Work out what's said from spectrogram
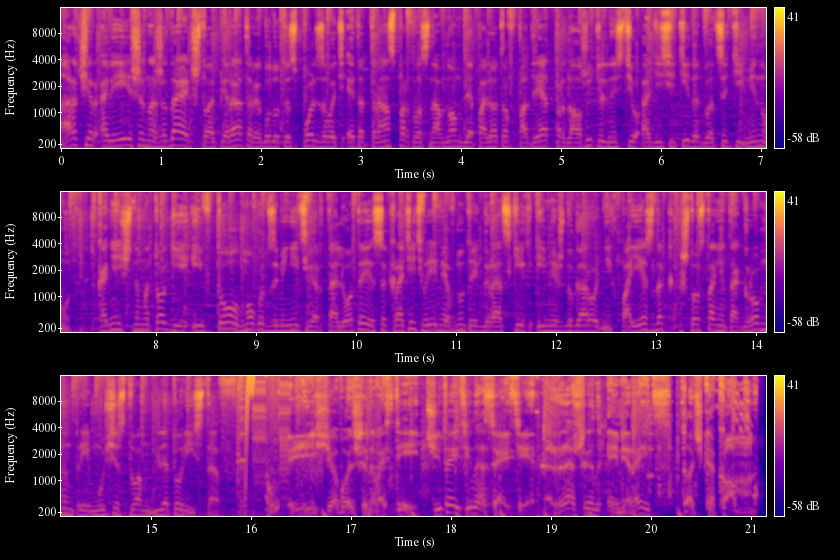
Archer Aviation ожидает, что операторы будут использовать этот транспорт в основном для полетов подряд продолжительностью от 10 до 20 минут. В конечном итоге ИФТОЛ могут заменить вертолеты, сократить время внутригородских и междугородних поездок, что станет огромным преимуществом преимуществом для туристов. Еще больше новостей читайте на сайте RussianEmirates.com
